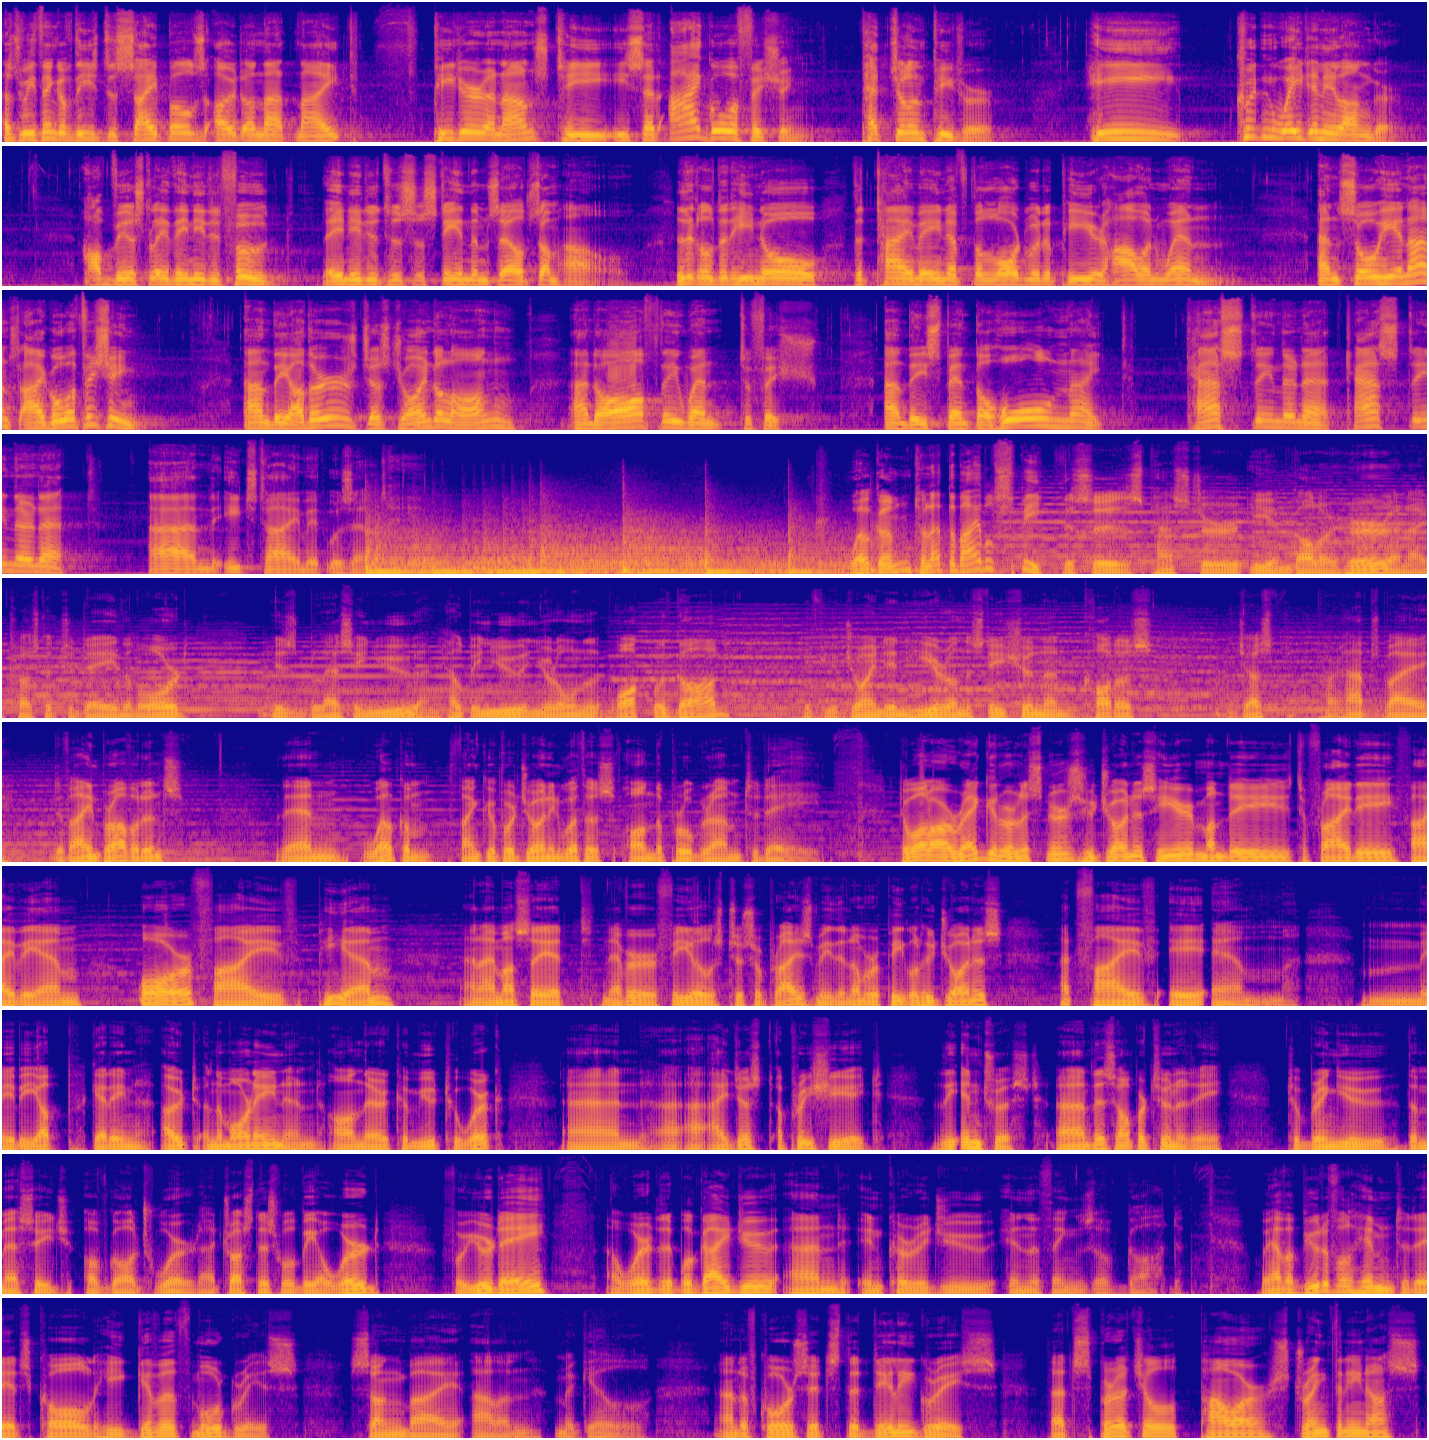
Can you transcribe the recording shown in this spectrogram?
As we think of these disciples out on that night, Peter announced, he, he said, I go a fishing. Petulant Peter, he couldn't wait any longer. Obviously, they needed food, they needed to sustain themselves somehow. Little did he know the timing if the Lord would appear, how and when. And so he announced, I go a fishing. And the others just joined along, and off they went to fish. And they spent the whole night casting their net, casting their net, and each time it was empty. Welcome to Let the Bible Speak. This is Pastor Ian Goligher, and I trust that today the Lord is blessing you and helping you in your own walk with God. If you've joined in here on the station and caught us just perhaps by divine providence, then welcome. Thank you for joining with us on the program today. To all our regular listeners who join us here Monday to Friday, 5 a.m. or 5 p.m., and I must say it never fails to surprise me the number of people who join us at 5 a.m. Maybe up, getting out in the morning and on their commute to work. And I, I just appreciate the interest and this opportunity to bring you the message of God's Word. I trust this will be a word for your day, a word that will guide you and encourage you in the things of God. We have a beautiful hymn today. It's called He Giveth More Grace, sung by Alan McGill. And of course, it's the daily grace, that spiritual power strengthening us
